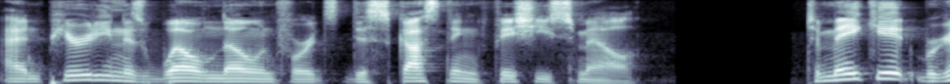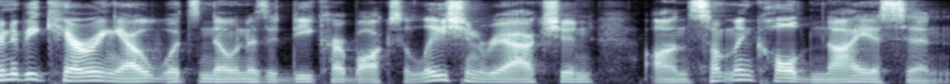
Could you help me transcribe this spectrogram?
and pyridine is well known for its disgusting fishy smell. To make it, we're going to be carrying out what's known as a decarboxylation reaction on something called niacin.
